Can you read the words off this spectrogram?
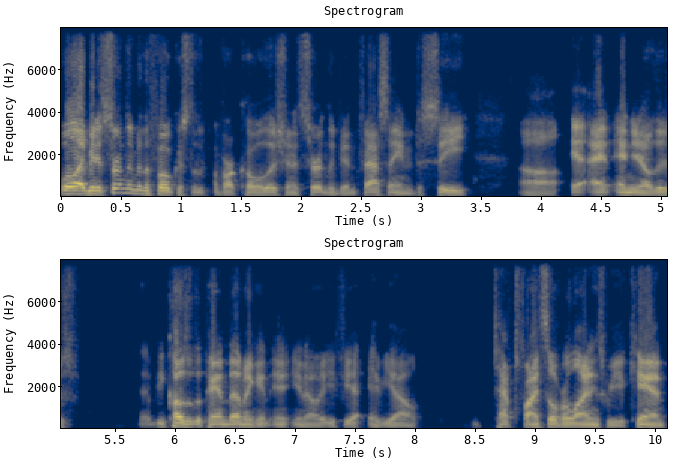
Well, I mean, it's certainly been the focus of, our coalition. It's certainly been fascinating to see. Uh, and, and, you know, there's because of the pandemic, and, and you know, if you, if you have to find silver linings where you can.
